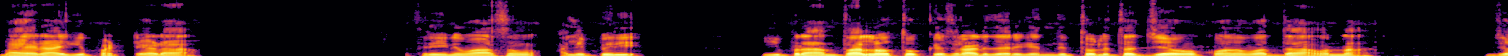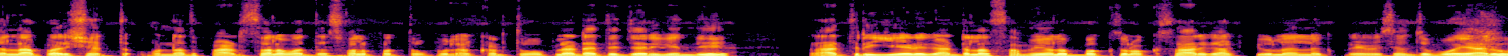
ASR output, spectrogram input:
బైరాగి పట్టేడ శ్రీనివాసం అలిపిరి ఈ ప్రాంతాల్లో తొక్కిసలాట జరిగింది. తొలుత జీవకోన వద్ద ఉన్న జిల్లా పరిషత్ ఉన్నత పాఠశాల వద్ద స్వల్ప తోపులు అక్కడ తోపులాట అయితే జరిగింది. రాత్రి ఏడు గంటల సమయంలో భక్తులు ఒక్కసారిగా క్యూ లైన్లోకి ప్రవేశించబోయారు.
